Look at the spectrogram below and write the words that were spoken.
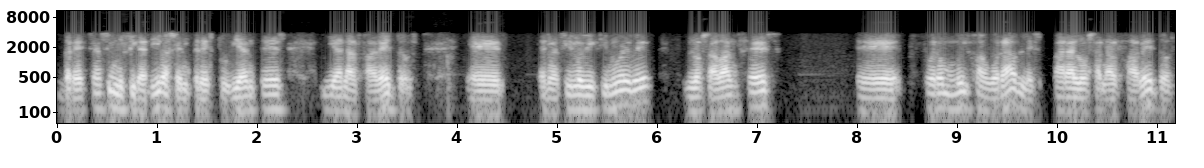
brechas significativas entre estudiantes y analfabetos. Eh, en el siglo XIX los avances eh, fueron muy favorables para los analfabetos,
